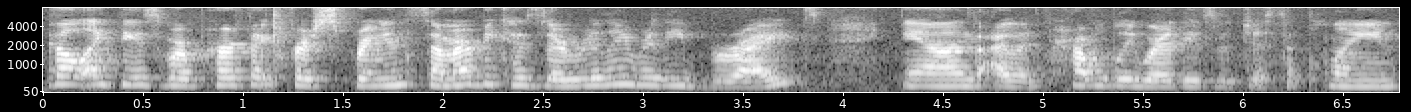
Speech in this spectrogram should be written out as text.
I felt like these were perfect for spring and summer because they're really, really bright. And I would probably wear these with just a plain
